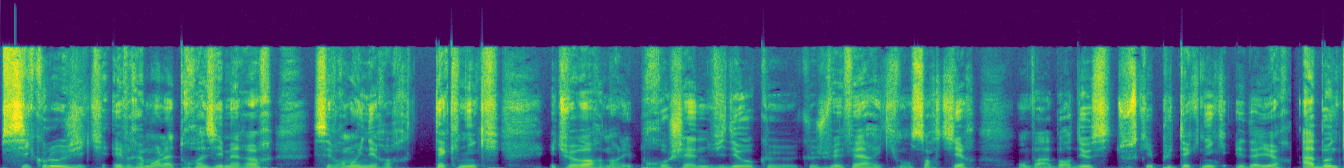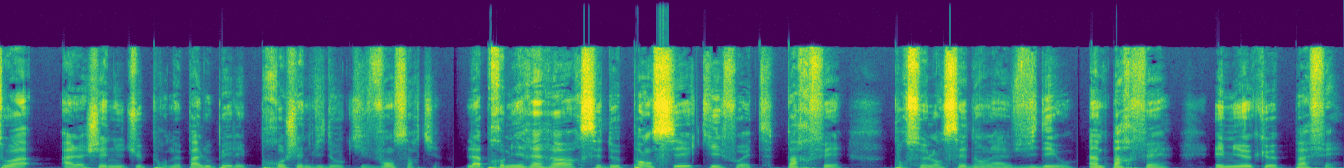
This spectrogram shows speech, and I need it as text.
psychologiques et vraiment la troisième erreur, c'est vraiment une erreur technique. Et tu vas voir dans les prochaines vidéos que, que je vais faire et qui vont sortir, on va aborder aussi tout ce qui est plus technique. Et d'ailleurs, abonne-toi à la chaîne YouTube pour ne pas louper les prochaines vidéos qui vont sortir. La première erreur, c'est de penser qu'il faut être parfait pour se lancer dans la vidéo. Imparfait est mieux que pas fait.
